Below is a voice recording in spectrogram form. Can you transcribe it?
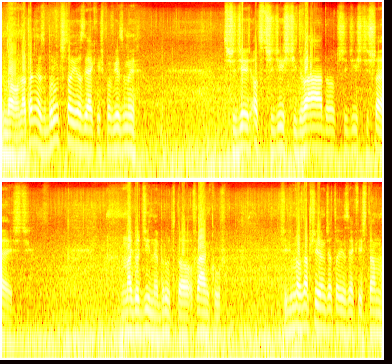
No, natomiast brud to jest jakieś powiedzmy 30, od 32 do 36 na godzinę brutto franków. Czyli można przyjąć, że to jest jakieś tam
